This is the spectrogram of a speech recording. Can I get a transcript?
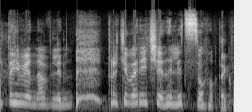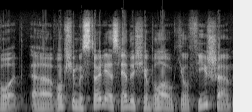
Вот именно, блин. Противоречие на лицо. Так вот, э, в общем, история следующая была у Киллфиша.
